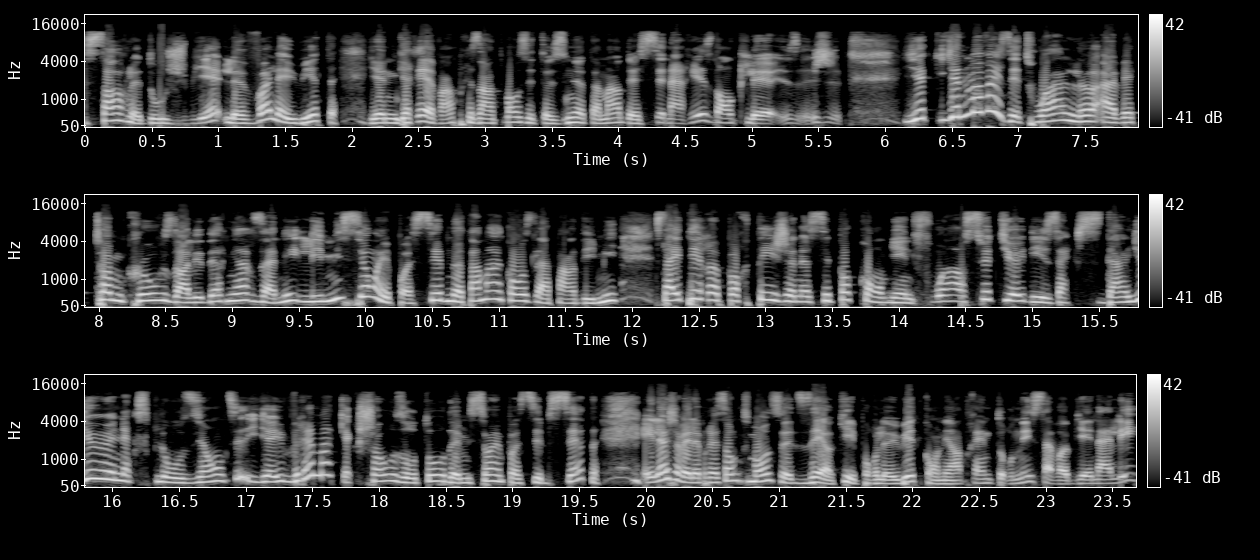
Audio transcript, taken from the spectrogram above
sort le 12 juillet. Le volet 8, il y a une grève hein, présentement aux États-Unis, notamment de scénaristes. Donc, il, y a, il y a une mauvaise étoile là, avec Tom Cruise dans les dernières années. Les missions impossibles, notamment à cause de la pandémie, ça a été reporté je ne sais pas combien de fois. Ensuite, il y a eu des accidents, il y a eu une explosion. Il y a eu vraiment quelque chose autour de Mission Impossible 7. Et là, j'avais l'impression que tout le monde se disait, OK, pour le 8 qu'on est en train de tourner, ça va bien aller.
